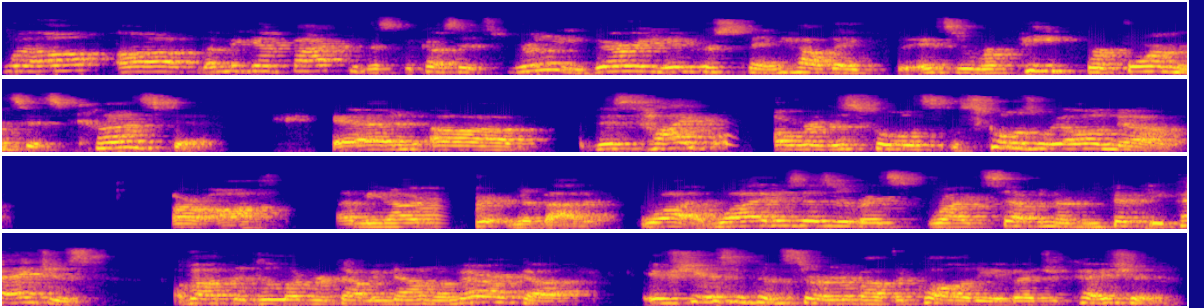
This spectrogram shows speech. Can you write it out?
Well, uh, let me get back to this because it's really very interesting how they, it's a repeat performance, it's constant. And uh, this hype over the schools, the schools we all know are off. I mean, I've written about it. Why? Why does Iserbyt write 750 pages about the deliberate dumbing down of America if she isn't concerned about the quality of education?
